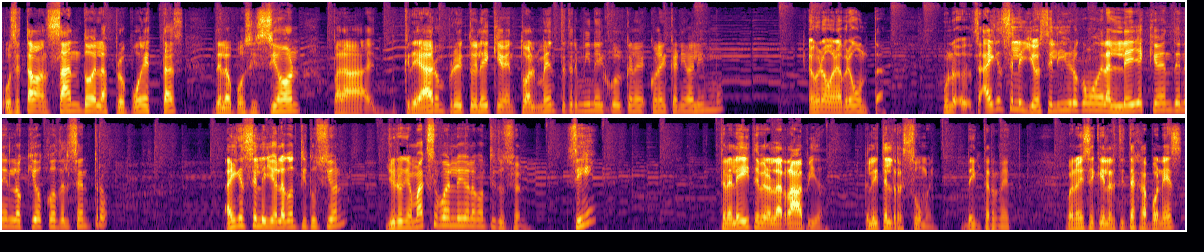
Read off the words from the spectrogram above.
¿O se está avanzando en las propuestas de la oposición para crear un proyecto de ley que eventualmente termine con el, canibalismo? Es una buena pregunta. ¿Alguien se leyó ese libro como de las leyes que venden en los kioscos del centro? ¿Alguien se leyó la constitución? Yo creo que Max se puede haber leído la constitución. ¿Sí? Te la leíste, pero la rápida. Te leíste el resumen de internet. Bueno, dice que el artista japonés.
